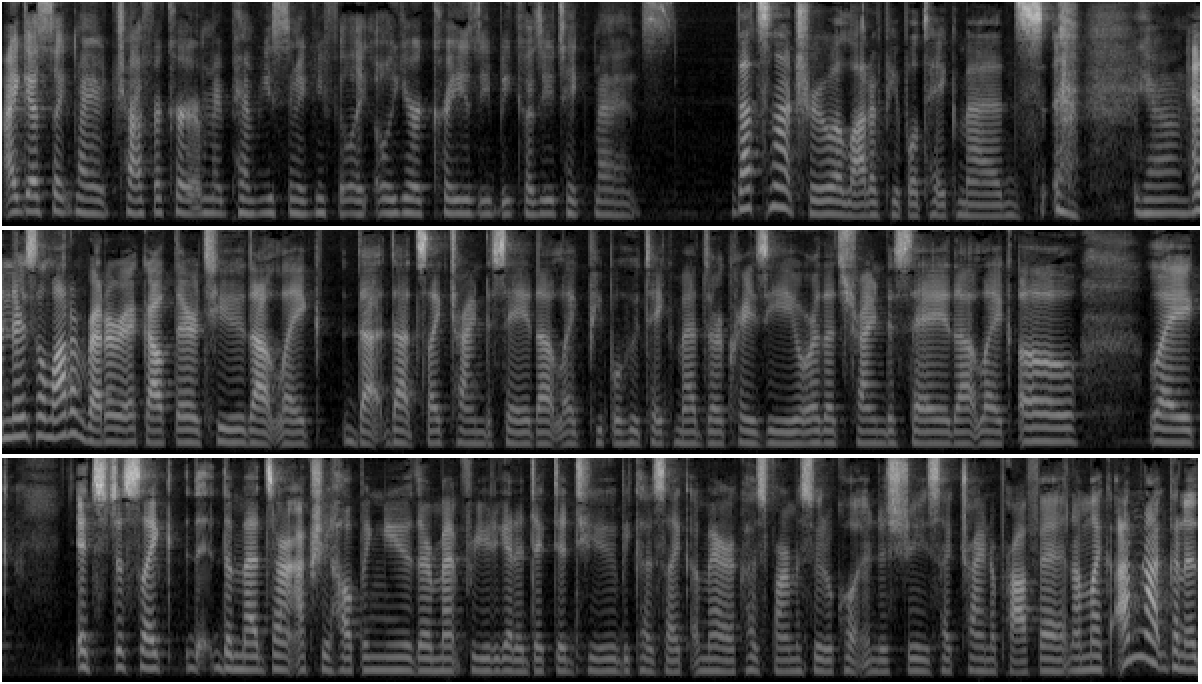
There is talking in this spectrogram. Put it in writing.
I guess like my trafficker or my pimp used to make me feel like, oh, you're crazy because you take meds. That's not true. A lot of people take meds. Yeah. and there's a lot of rhetoric out there too that like that that's like trying to say that like people who take meds are crazy or that's trying to say that like oh like it's just like th- the meds aren't actually helping you. They're meant for you to get addicted to because like America's pharmaceutical industry is like trying to profit. And I'm like, I'm not gonna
